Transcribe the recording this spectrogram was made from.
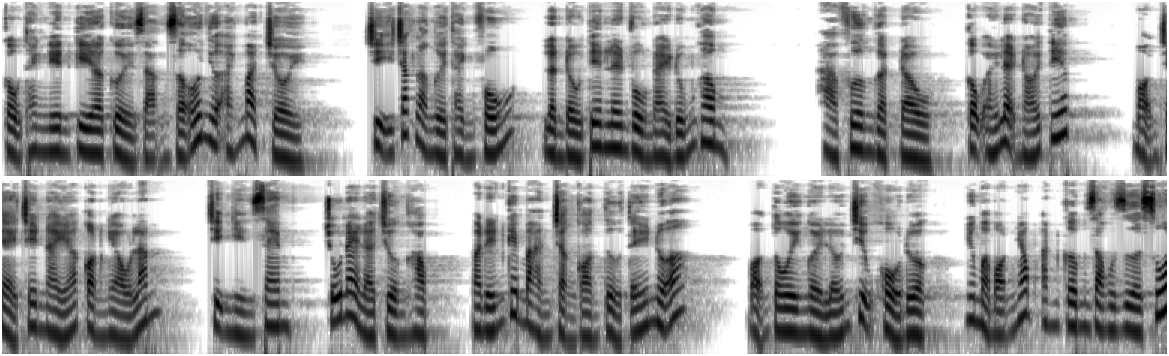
Cậu thanh niên kia cười rạng rỡ như ánh mặt trời. Chị chắc là người thành phố Lần đầu tiên lên vùng này đúng không? Hà Phương gật đầu Cậu ấy lại nói tiếp. Bọn trẻ trên này còn nghèo lắm. Chị nhìn xem chỗ này là trường học Mà đến cái bàn chẳng còn tử tế nữa. Bọn tôi người lớn chịu khổ được Nhưng mà bọn nhóc ăn cơm rau dưa suốt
